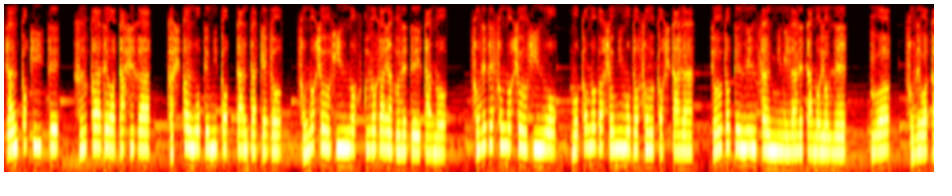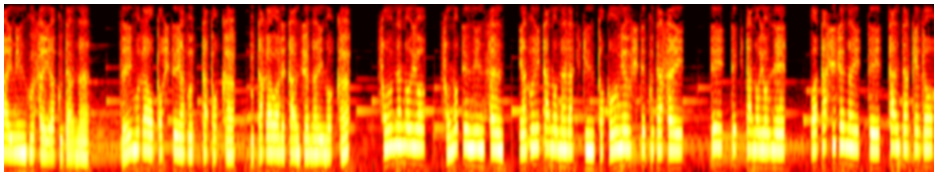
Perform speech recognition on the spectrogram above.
ちゃんと聞いて、スーパーで私が、菓子パンを手に取ったんだけど、その商品の袋が破れていたの。それでその商品を、元の場所に戻そうとしたら、ちょうど店員さんに見られたのよね。うわ、それはタイミング最悪だな。レイムが落として破ったとか、疑われたんじゃないのか？そうなのよ、その店員さん、破いたのならきちんと購入してください。って言ってきたのよね。私じゃないって言ったんだけど、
